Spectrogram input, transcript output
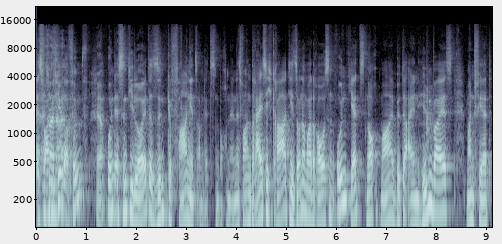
es, waren, vier oder fünf ja. und es sind die Leute sind gefahren jetzt am letzten Wochenende. Es waren 30 Grad, die Sonne war draußen und jetzt noch mal bitte ein Hinweis: Man fährt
